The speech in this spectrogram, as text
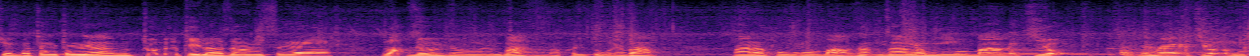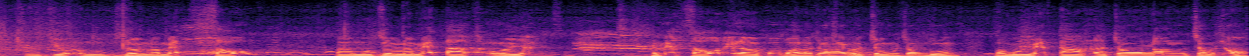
chuyển vào trong trong nhà một chút nữa thì là Giang sẽ lắp giường cho em vàng và khinh tủ này vào. Hai là cô có bảo dặn Giang là mua ba cái chiếu. Thì hai cái chiếu là một ờ, chiếu là một giường là mét sáu. À, một giường là mét tám nha mọi người nhá. Cái mét sáu đây là cô bảo là cho hai vợ chồng ở trong buồng và một mét tám là cho năm cháu nhỏ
